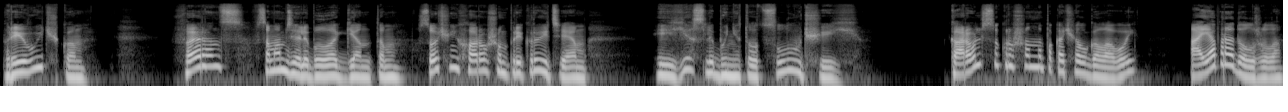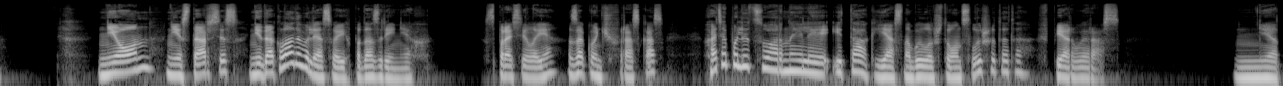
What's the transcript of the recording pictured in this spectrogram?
Привычка. Ференс в самом деле был агентом с очень хорошим прикрытием. И если бы не тот случай... Король сокрушенно покачал головой, а я продолжила. «Ни он, ни Старсис не докладывали о своих подозрениях?» — спросила я, закончив рассказ, хотя по лицу Арнелия и так ясно было, что он слышит это в первый раз. «Нет»,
